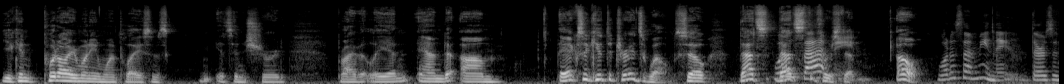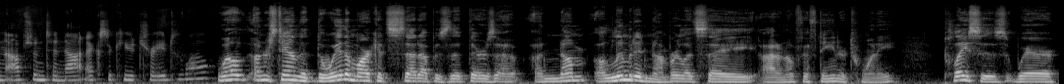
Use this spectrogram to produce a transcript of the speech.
you can put all your money in one place and it's, it's insured privately and and um, they execute the trades well. So that's What that's that the first mean? step. Oh, What does that mean? They, there's an option to not execute trades well. well, understand that the way the market's set up is that there's a a, num- a limited number, let's say I don't know, 15 or 20 places where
